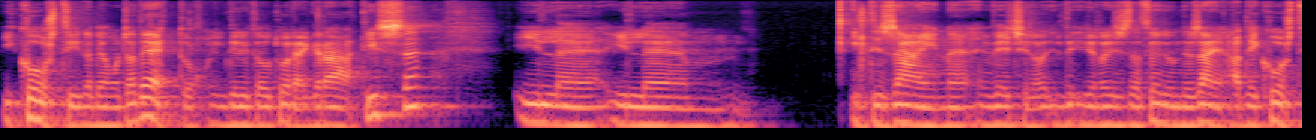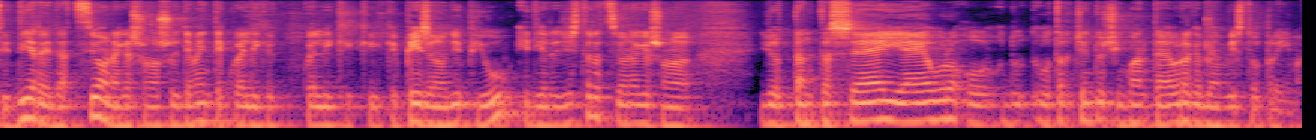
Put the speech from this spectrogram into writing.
I costi, l'abbiamo già detto, il diritto d'autore è gratis, il, il ehm, il design, invece, la, registrazione di un design ha dei costi di redazione che sono solitamente quelli, che, quelli che, che, che, pesano di più e di registrazione che sono gli 86 euro o, o 350 euro che abbiamo visto prima.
